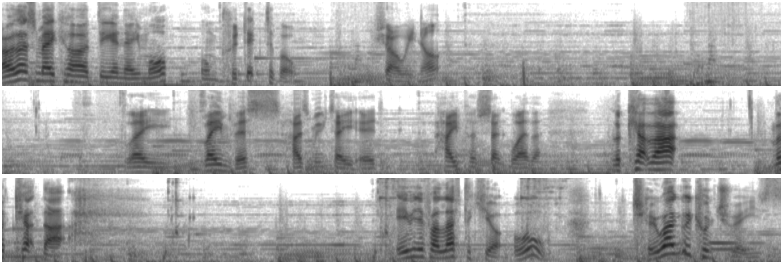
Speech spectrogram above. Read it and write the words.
Oh, let's make our DNA more unpredictable, shall we not? Flame, Flamevis has mutated, hyper sent whatever. Look at that! Look at that! Even if I left the cure, oh, two angry countries.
